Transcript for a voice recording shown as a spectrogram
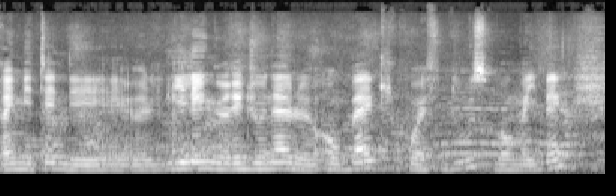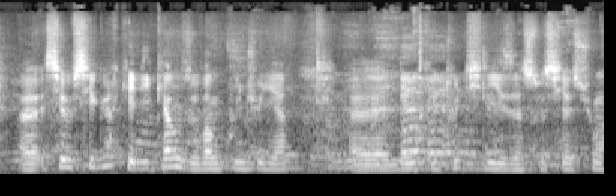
remetent des euh, lignes régionales au bac, au F12, bon, euh, c'est aussi sûr qu'il y a des cas où on va continuer. Euh, d'entre toutes les associations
